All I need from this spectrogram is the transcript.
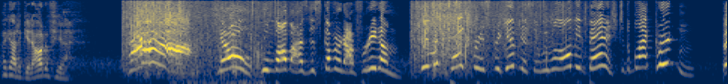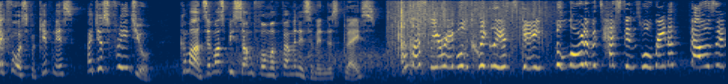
I gotta get out of here. No! Humbaba has discovered our freedom! We must beg for his forgiveness and we will all be banished to the Black Curtain! Beg for his forgiveness? I just freed you. Come on, there must be some form of feminism in this place. Unless we are able to quickly escape, the Lord of Intestines will rain a thousand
